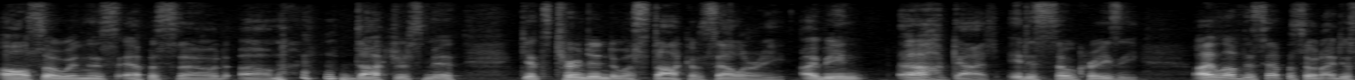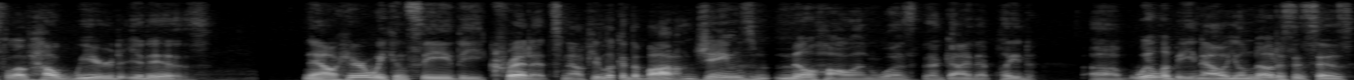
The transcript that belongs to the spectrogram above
Also, in this episode, um, Dr. Smith gets turned into a stalk of celery. I mean, oh gosh, it is so crazy. I love this episode. I just love how weird it is. Now here we can see the credits. Now if you look at the bottom, James Millhollin was the guy that played uh, Willoughby. Now you'll notice it says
